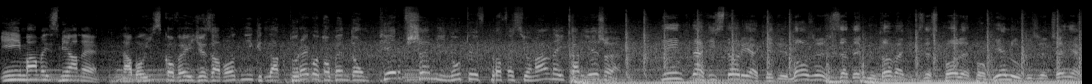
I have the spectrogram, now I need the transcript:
I mamy zmianę. Na boisko wejdzie zawodnik, dla którego to będą pierwsze minuty w profesjonalnej karierze. Piękna historia, kiedy możesz zadebiutować w zespole po wielu wyrzeczeniach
